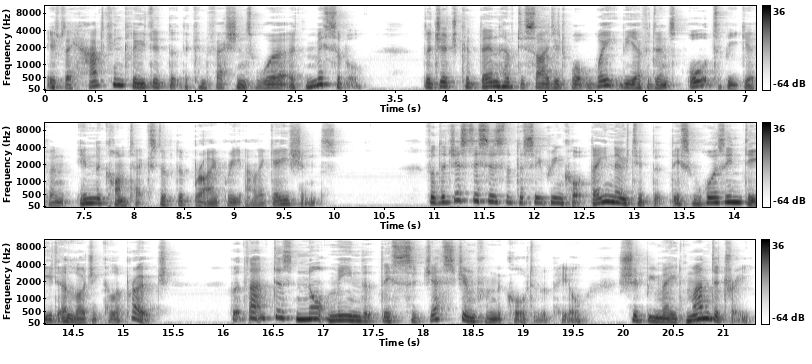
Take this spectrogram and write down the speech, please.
if they had concluded that the confessions were admissible, the judge could then have decided what weight the evidence ought to be given in the context of the bribery allegations. For the justices of the Supreme Court, they noted that this was indeed a logical approach, but that does not mean that this suggestion from the Court of Appeal should be made mandatory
